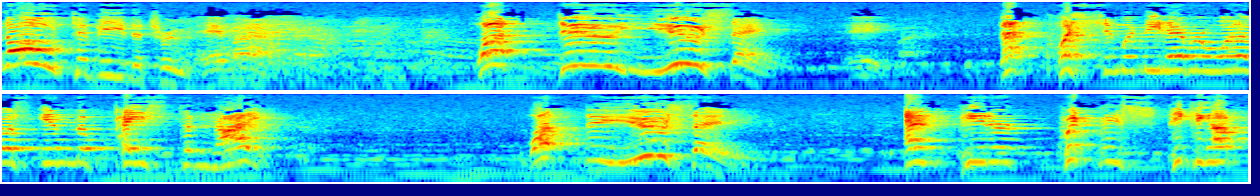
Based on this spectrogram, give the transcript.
know to be the truth. Amen. What do you say? Amen. That question would meet every one of us in the face tonight. What do you say? And Peter, quickly speaking up,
